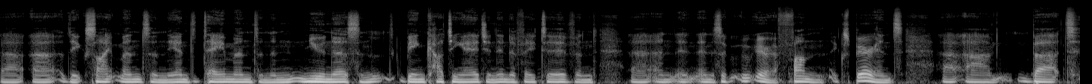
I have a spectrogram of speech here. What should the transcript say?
uh, uh, the excitement and the entertainment and the newness and being cutting edge and innovative and uh, and, and, and, it's a you know, fun experience. Uh, um, but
